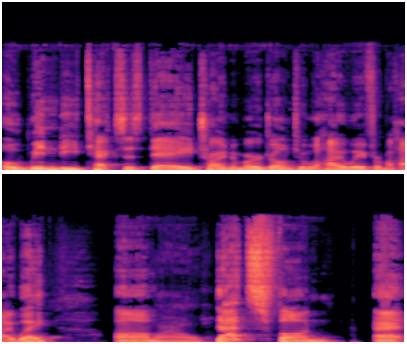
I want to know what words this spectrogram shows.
a windy Texas day trying to merge onto a highway from a highway. Um, wow. that's fun at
